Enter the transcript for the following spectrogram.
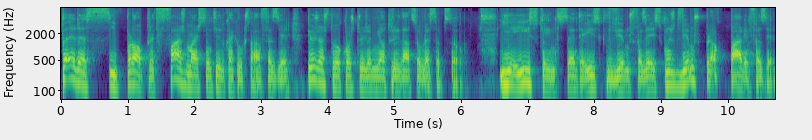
para si própria faz mais sentido do que aquilo que estava a fazer, eu já estou a construir a minha autoridade sobre essa pessoa. E é isso que é interessante, é isso que devemos fazer, é isso que nos devemos preocupar em fazer.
